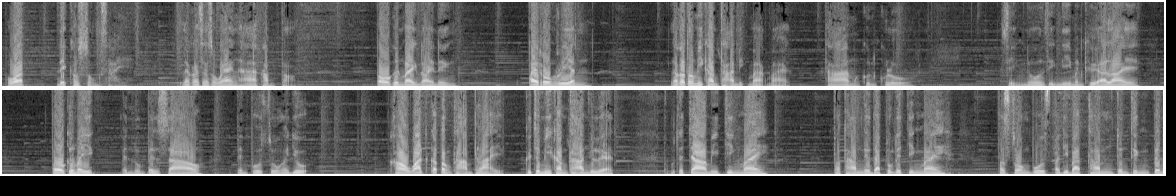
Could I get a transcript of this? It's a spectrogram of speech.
เพราะว่าเด็กเขาสงสัย แล้วก็จะแสวงหาคำตอบ โตขึ้นมาอีกหน่อยหนึ่งไปโรงเรียน แล้วก็ต้องมีคำถามอีกมากมาย ถามคุณครู สิ่งนู้นสิ่งนี้มันคืออะไร โตขึ้นมาอีกเป็นหนุ่มเป็นสาว เป็นผู้สูงอายุ เข้าวัดก็ต้องถามพระอีกคือจะมีคำถามอยู่เรื่อยพระพุทธเจ้ามีจริงไหมพระธรรมเนี่ยดับทุกข์ได้จริงไหมพระสงฆ์ผู้ปฏิบัติธรรมจนถึงเป็น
